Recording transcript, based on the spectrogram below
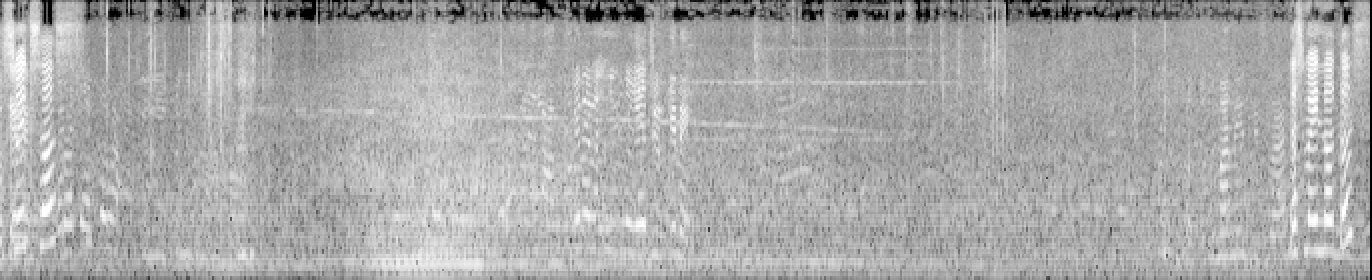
Okay. Sweet sauce? Kene ngejur. Tapos may noodles?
